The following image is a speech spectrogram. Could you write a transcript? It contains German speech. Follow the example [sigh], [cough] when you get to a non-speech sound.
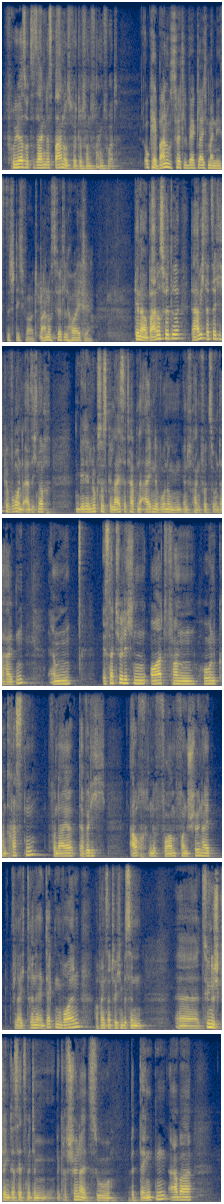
früher sozusagen das Bahnhofsviertel von Frankfurt. Okay, Bahnhofsviertel wäre gleich mein nächstes Stichwort. Bahnhofsviertel heute. Genau, Bahnhofsviertel, da habe ich tatsächlich gewohnt, als ich noch mir den Luxus geleistet habe, eine eigene Wohnung in Frankfurt zu unterhalten. Ähm, ist natürlich ein Ort von hohen Kontrasten. Von daher, da würde ich auch eine Form von Schönheit vielleicht drin entdecken wollen, auch wenn es natürlich ein bisschen äh, zynisch klingt, das jetzt mit dem Begriff Schönheit zu bedenken. Aber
